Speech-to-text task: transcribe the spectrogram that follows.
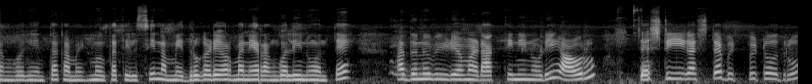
ರಂಗೋಲಿ ಅಂತ ಕಮೆಂಟ್ ಮೂಲಕ ತಿಳಿಸಿ. ನಮ್ಮ ಎದುರುಗಡೆಯವ್ರ ಮನೆ ರಂಗೋಲಿನೂ ಅಂತೆ. ಅದನ್ನು ವೀಡಿಯೋ ಮಾಡಿ ಹಾಕ್ತೀನಿ ನೋಡಿ. ಅವರು ಜಸ್ಟ್ ಈಗಷ್ಟೇ ಬಿಟ್ಬಿಟ್ಟು ಹೋದರು.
